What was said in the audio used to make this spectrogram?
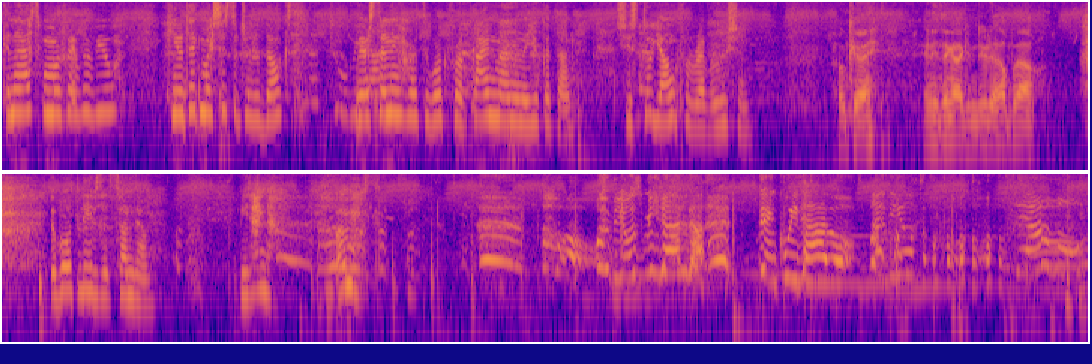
can I ask one more favor of you? Can you take my sister to the docks? We are sending her to work for a kind man in the Yucatan. She's too young for revolution. Okay. Anything I can do to help out? The boat leaves at sundown. Miranda, vamos. Oh, oh adiós, Miranda. Ten cuidado. Adiós. Te amo.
